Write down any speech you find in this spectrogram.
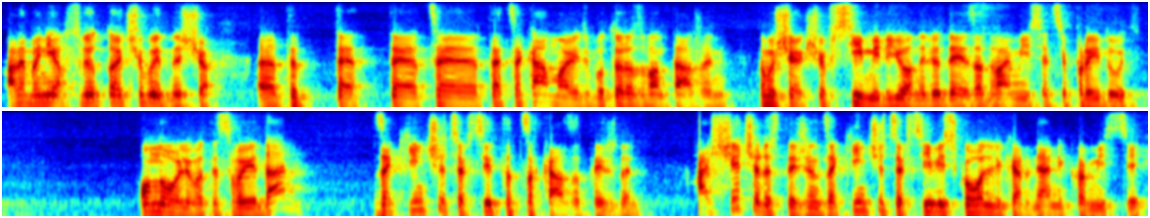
Але мені абсолютно очевидно, що е, ТЦК мають бути розвантажені. Тому що якщо всі мільйони людей за два місяці прийдуть оновлювати свої дані, закінчаться всі ТЦК за тиждень. А ще через тиждень закінчаться всі військово-лікарняні комісії.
